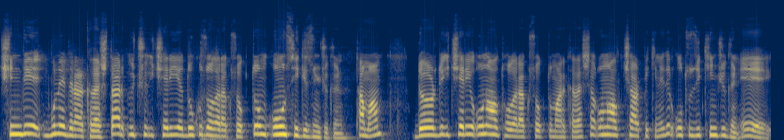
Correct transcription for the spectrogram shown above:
Şimdi bu nedir arkadaşlar? 3'ü içeriye 9 olarak soktum. 18. gün. Tamam. 4'ü içeriye 16 olarak soktum arkadaşlar. 16 çarpı 2 nedir? 32. gün. E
